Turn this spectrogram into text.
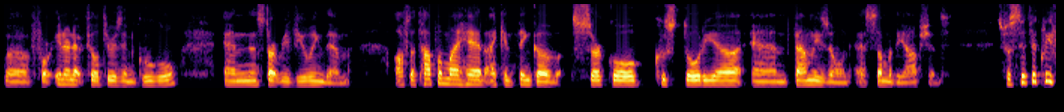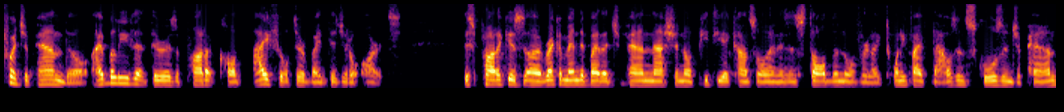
uh, for internet filters in Google and then start reviewing them. Off the top of my head, I can think of Circle, Qustodio, and Family Zone as some of the options. Specifically for Japan, though, I believe that there is a product called iFilter by Digital Arts. This product is uh, recommended by the Japan National PTA Council and is installed in over like 25,000 schools in Japan.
